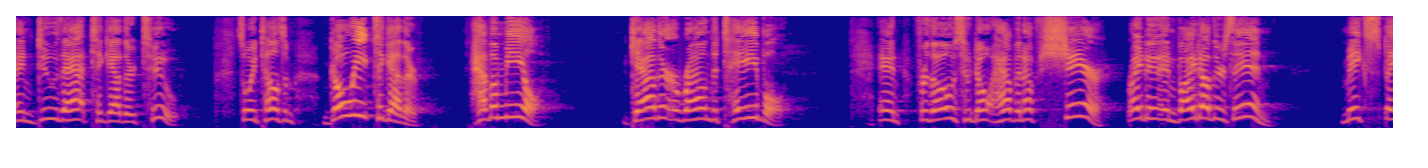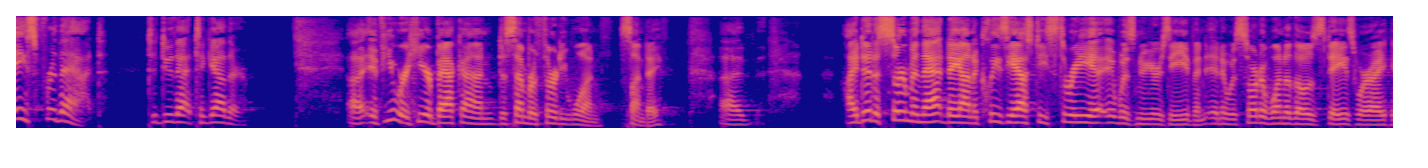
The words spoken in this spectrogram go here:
And do that together too. So he tells them, go eat together, have a meal, gather around the table. And for those who don't have enough, share, right? And invite others in. Make space for that, to do that together. Uh, if you were here back on December 31, Sunday, uh, I did a sermon that day on Ecclesiastes 3. It was New Year's Eve, and, and, it was sort of one of those days where I,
